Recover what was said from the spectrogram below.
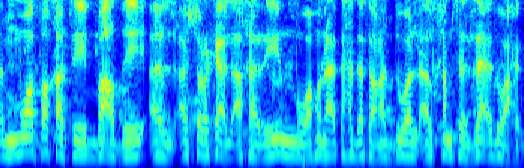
موافقة بعض الشركاء الآخرين وهنا أتحدث عن الدول الخمسة زائد واحد.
